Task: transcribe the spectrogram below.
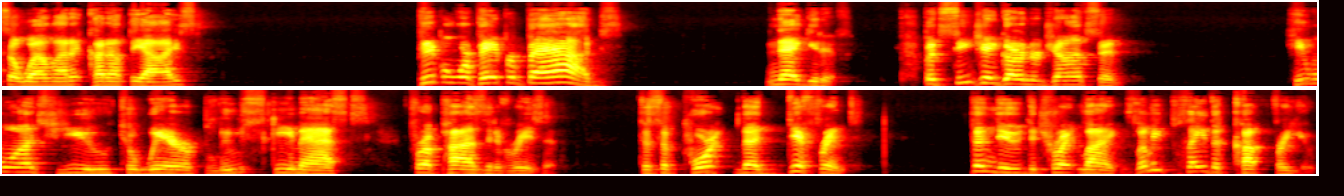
SOL on it, cut out the eyes. People wore paper bags. Negative. But CJ Gardner Johnson he wants you to wear blue ski masks for a positive reason to support the different, the new Detroit Lions. Let me play the cup for you.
